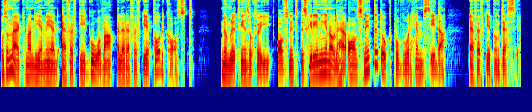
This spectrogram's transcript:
och så märker man det med FFG Gåva eller FFG Podcast. Numret finns också i avsnittsbeskrivningen av det här avsnittet och på vår hemsida ffg.se.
